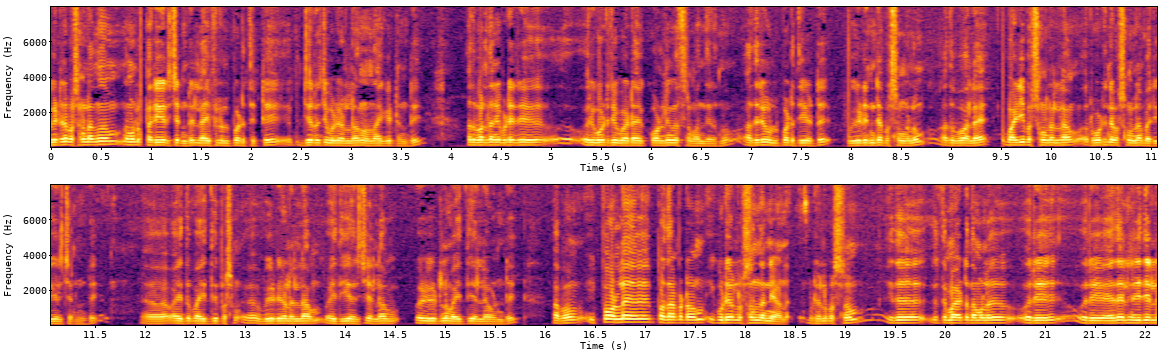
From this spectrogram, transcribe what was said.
വീടിന്റെ പ്രശ്നങ്ങളൊന്നും നമ്മൾ പരിഹരിച്ചിട്ടുണ്ട്. ലൈഫിൽ ഉൾപ്പെടുത്തിയിട്ട് ജീർണിച്ച വീടുകളെല്ലാം നന്നാക്കിയിട്ടുണ്ട്. അതുപോലെ തന്നെ ഇവിടെ ഒരു ഒരു കോടി രൂപയുടെ കോളനി വികസനം വന്നിരുന്നു. അതിൽ ഉൾപ്പെടുത്തിയിട്ട് വീടിന്റെ പ്രശ്നങ്ങളും അതുപോലെ വഴി പ്രശ്നങ്ങളെല്ലാം റോഡിന്റെ പ്രശ്നങ്ങളെല്ലാം പരിഹരിച്ചിട്ടുണ്ട്. വൈദ്യുതി പ്രശ്നം വീടുകളെല്ലാം വൈദ്യുതീകരിച്ച് എല്ലാം വീടിലും വൈദ്യുതി എല്ലാം ഉണ്ട്. അപ്പം ഇപ്പോൾ ഉള്ള പ്രധാനപ്പെട്ട ഈ കുടിവെള്ള പ്രശ്നം തന്നെയാണ്. കുടിവെള്ള പ്രശ്നം ഇത് കൃത്യമായിട്ട് നമ്മൾ ഒരു ഒരു ഏതെങ്കിലും രീതിയിൽ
